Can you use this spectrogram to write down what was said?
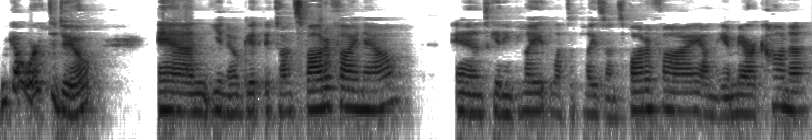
"We got work to do," and you know, get it's on Spotify now, and it's getting played lots of plays on Spotify on the Americana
